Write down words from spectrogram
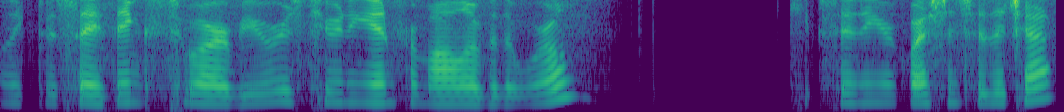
I'd like to say thanks to our viewers tuning in from all over the world. Keep sending your questions to the chat.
